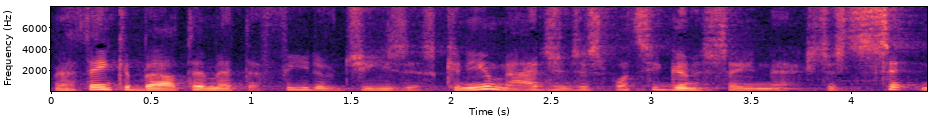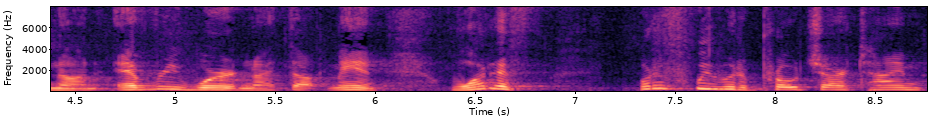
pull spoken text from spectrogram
And I think about them at the feet of Jesus. Can you imagine just what's he going to say next? Just sitting on every word. And I thought, man, what if, what if we would approach our time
